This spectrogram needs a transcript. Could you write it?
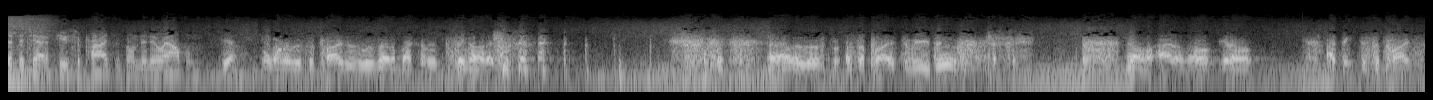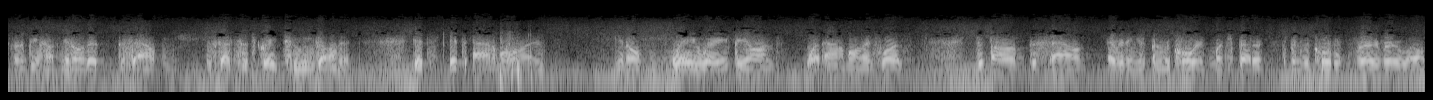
said that you had a few surprises on the new album. Yeah. Well, one of the surprises was that I'm not going to sing on it. and that was a, a surprise to me, too. no, I don't know. You know, I think the surprise is going to be, how, you know, that this album has got such great tunes on it. It's, it's animalized, you know, way, way beyond what Animalize was. The, um, the sound, everything has been recorded much better. It's been recorded very, very well.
